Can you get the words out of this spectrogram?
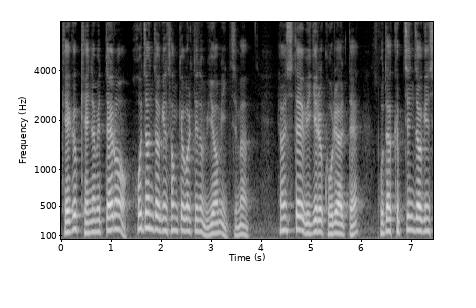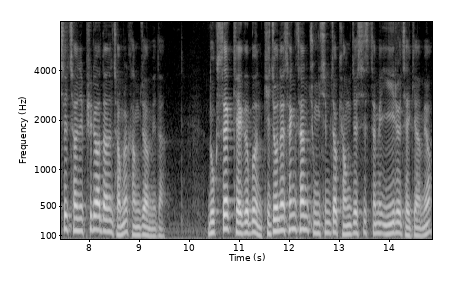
계급 개념이 때로 호전적인 성격을 띠는 위험이 있지만 현 시대의 위기를 고려할 때 보다 급진적인 실천이 필요하다는 점을 강조합니다. 녹색 계급은 기존의 생산 중심적 경제 시스템의 이의를 제기하며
